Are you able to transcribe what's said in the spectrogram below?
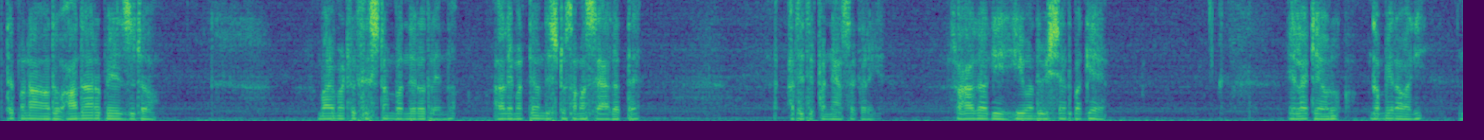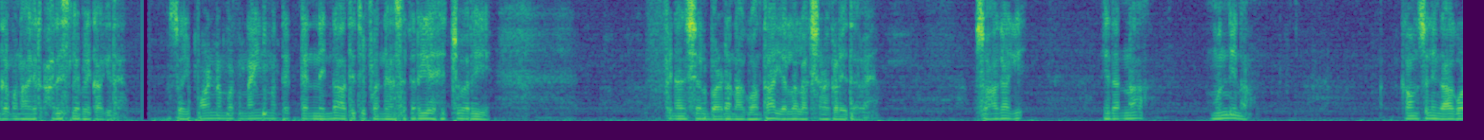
ಮತ್ತು ಪುನಃ ಅದು ಆಧಾರ್ ಬೇಸ್ಡ್ ಬಯೋಮೆಟ್ರಿಕ್ ಸಿಸ್ಟಮ್ ಬಂದಿರೋದ್ರಿಂದ ಅಲ್ಲಿ ಮತ್ತೆ ಒಂದಿಷ್ಟು ಸಮಸ್ಯೆ ಆಗುತ್ತೆ. ಅತಿಥಿ ಉಪನ್ಯಾಸಕರಿಗೆ. ಸೊ ಹಾಗಾಗಿ ಈ ಒಂದು ವಿಷಯದ ಬಗ್ಗೆ ಇಲಾಖೆಯವರು ಗಂಭೀರವಾಗಿ ಗಮನ ಹರಿಸಲೇಬೇಕಾಗಿದೆ. ಸೊ ಈ ಪಾಯಿಂಟ್ ನಂಬರ್ ನೈನ್ ಮತ್ತು ಟೆನ್ನಿಂದ ಅತಿಥಿ ಉಪನ್ಯಾಸಕರಿಗೆ ಹೆಚ್ಚುವರಿ ಫಿನಾನ್ಷಿಯಲ್ ಬರ್ಡನ್ ಆಗುವಂತಹ ಎಲ್ಲ ಲಕ್ಷಣಗಳಿದ್ದಾವೆ. ಸೊ ಹಾಗಾಗಿ ಇದನ್ನು ಮುಂದಿನ ಕೌನ್ಸಿಲಿಂಗ್ ಆಗೋ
